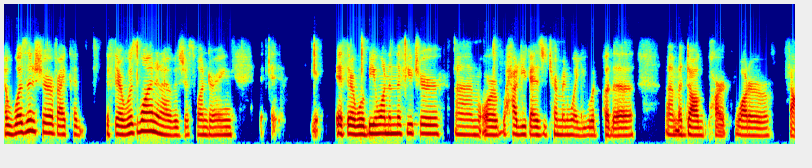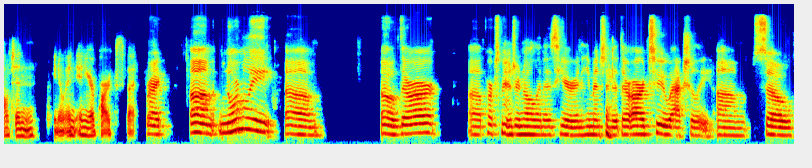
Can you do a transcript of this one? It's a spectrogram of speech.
I wasn't sure if I could if there was one, and I was just wondering if there will be one in the future, um, or how do you guys determine when you would put a um, a dog park water fountain, you know, in, in your parks? But Right. Um, normally, um, oh, there are, uh, Parks Manager Nolan is here and he mentioned that there are two actually. Um, so,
